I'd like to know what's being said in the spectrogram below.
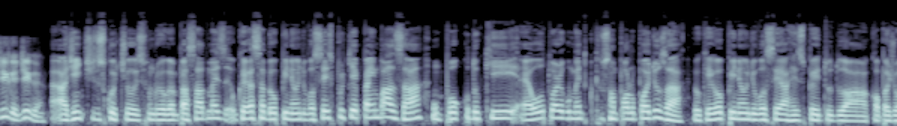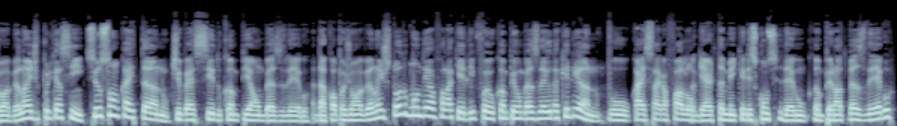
Diga, diga. A gente discutiu isso no programa passado, mas eu queria saber a opinião de vocês, porque para embasar um pouco do que é outro argumento que o São Paulo pode usar. Eu queria a opinião de você a respeito da Copa João Avelange, porque assim, se o São Caetano tivesse sido campeão brasileiro da Copa João Avelange, todo mundo ia falar que ele foi o campeão brasileiro daquele ano. O Caissara falou, Guerra também, que eles consideram o campeonato brasileiro,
